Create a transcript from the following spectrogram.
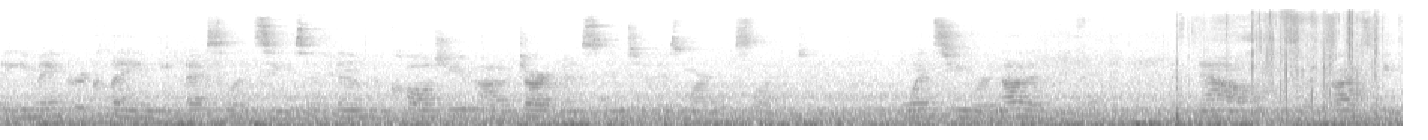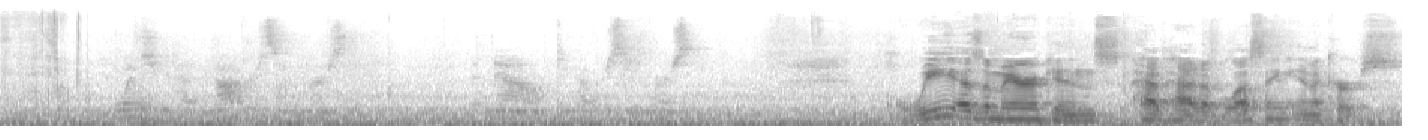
that you may proclaim the excellencies of him who called you out of darkness into his marvelous light. Once you were not a people, but now you are God's people. Once you had not received mercy, but now you have received mercy. We as Americans have had a blessing and a curse.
